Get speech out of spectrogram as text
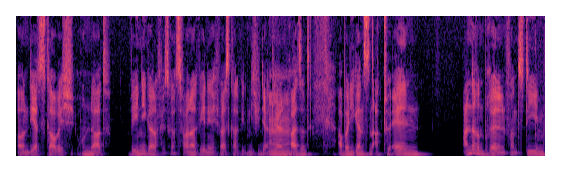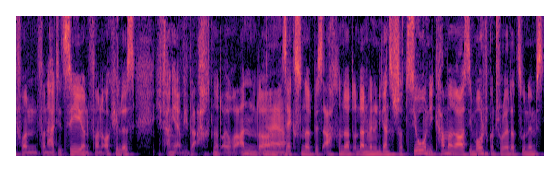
und jetzt glaube ich 100 weniger, dafür sogar 200 weniger. Ich weiß gerade nicht, wie die aktuellen mhm. Preise sind. Aber die ganzen aktuellen anderen Brillen von Steam, von, von HTC und von Oculus, die fangen ja irgendwie bei 800 Euro an oder naja. 600 bis 800 und dann, wenn du die ganze Station, die Kameras, die Motion Controller dazu nimmst,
